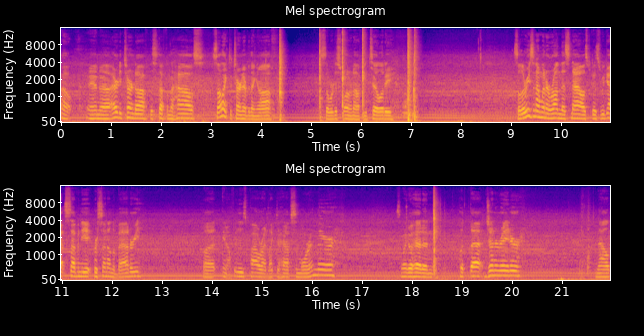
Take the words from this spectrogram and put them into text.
Oh, and uh, I already turned off the stuff in the house. So I like to turn everything off. So we're just running off utility. So the reason I'm going to run this now is because we got 78% on the battery. But, you know, if we lose power, I'd like to have some more in there. So I'm going to go ahead and put that generator. Now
